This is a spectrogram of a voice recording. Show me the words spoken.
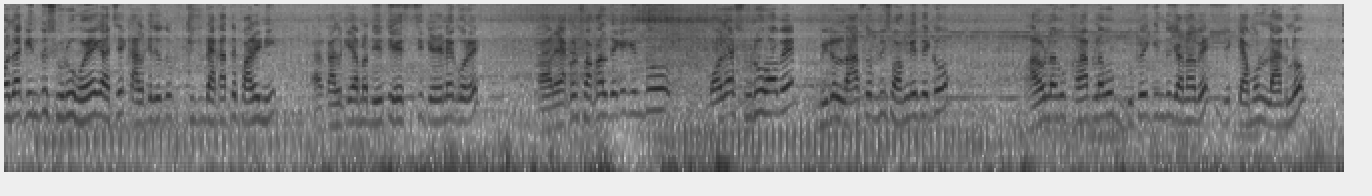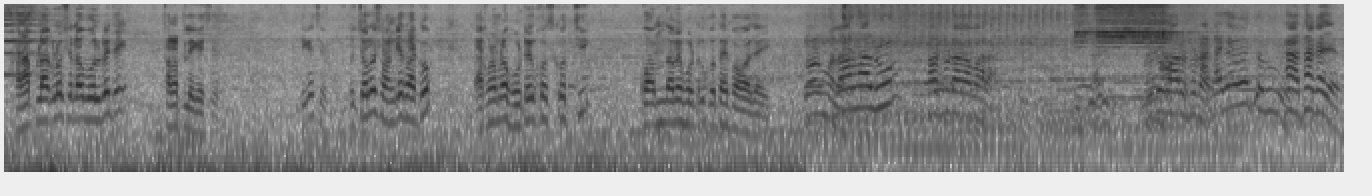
মজা কিন্তু শুরু হয়ে গেছে। কালকে যেহেতু কিছু দেখাতে পারিনি, আর কালকে আমরা যেহেতু এসেছি ট্রেনে করে, আর এখন সকাল থেকে কিন্তু মজা শুরু হবে। ভিডিও লাস্ট অবধি সঙ্গে থেকেও ভালো লাগুক, খারাপ লাগুক, দুটোই কিন্তু জানাবে যে কেমন লাগল, খারাপ লাগল সেটাও বলবে যে খারাপ লেগেছে। ঠিক আছে? তো চলো সঙ্গে থাকো। এখন আমরা হোটেল খোঁজ করছি, কম দামে হোটেল কোথায় পাওয়া যায়? নর্মাল। রুম ছশো টাকা ভাড়া। দুটো যাবে তো হ্যাঁ থাকা যাবে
